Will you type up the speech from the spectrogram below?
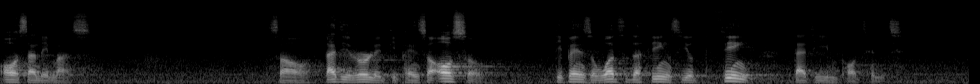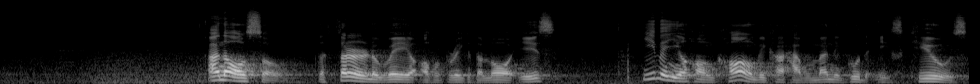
or Sunday Mass. So that really depends also. Depends on what the things you think that is important. And also, the third way of break the law is even in Hong Kong, we can have many good excuse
